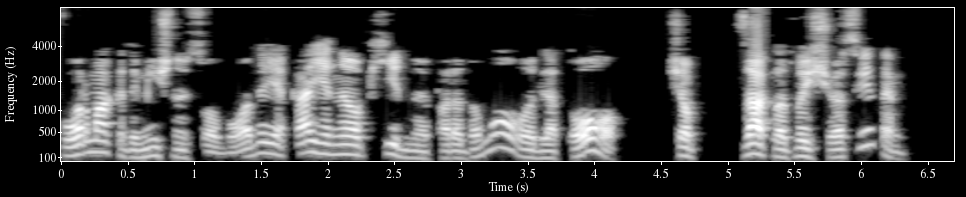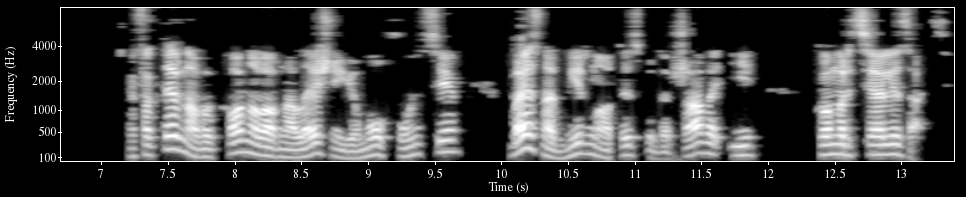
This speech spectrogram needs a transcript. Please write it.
форма академічної свободи, яка є необхідною передумовою для того, щоб заклад вищої освіти ефективно виконував належні йому функції без надмірного тиску держави і комерціалізації.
